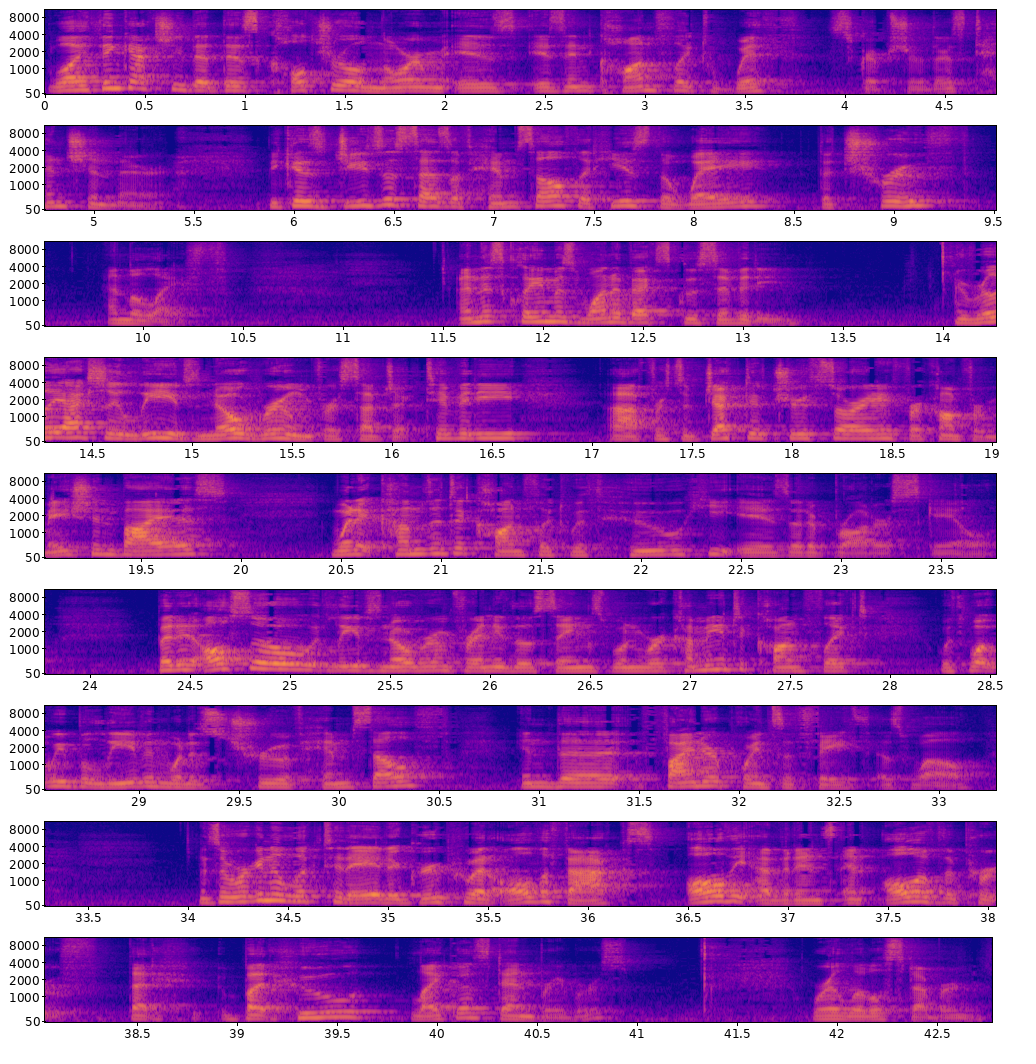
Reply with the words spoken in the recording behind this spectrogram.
Well, I think actually that this cultural norm is is in conflict with scripture. There's tension there. Because Jesus says of himself that he is the way, the truth, and the life. And this claim is one of exclusivity. It really actually leaves no room for subjectivity, uh, for subjective truth, sorry, for confirmation bias when it comes into conflict with who he is at a broader scale. But it also leaves no room for any of those things when we're coming into conflict with what we believe and what is true of himself in the finer points of faith as well. And so we're going to look today at a group who had all the facts, all the evidence, and all of the proof that but who, like us Den Bravers, were a little stubborn,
